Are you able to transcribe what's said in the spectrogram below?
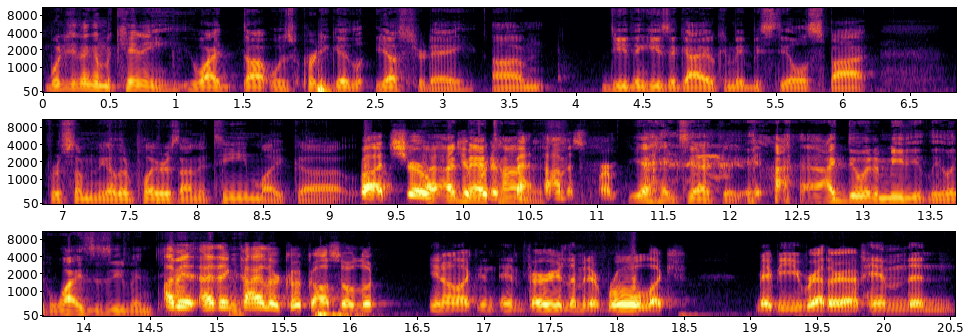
What do you think of McKinney, who I thought was pretty good yesterday? Um, do you think he's a guy who can maybe steal a spot for some of the other players on the team? Like, uh, well, sure, I, would Matt Thomas. Matt Thomas for him. Yeah, exactly. I, do it immediately. Like, why is this even? I mean, I think Tyler Cook also looked, you know, like in, in very limited role. Like, maybe you'd rather have him than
